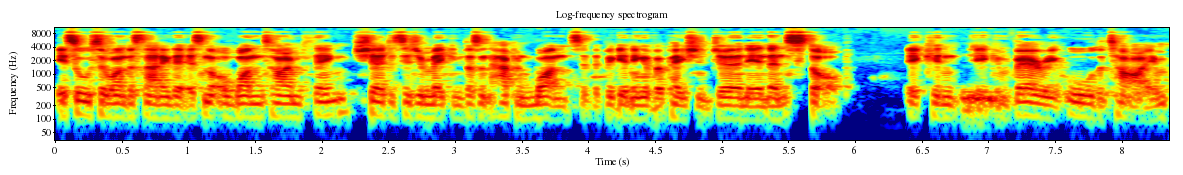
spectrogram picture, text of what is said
it's also understanding that it's not a one time thing. Shared decision making doesn't happen once at the beginning of a patient journey and then stop. It can it can vary all the time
